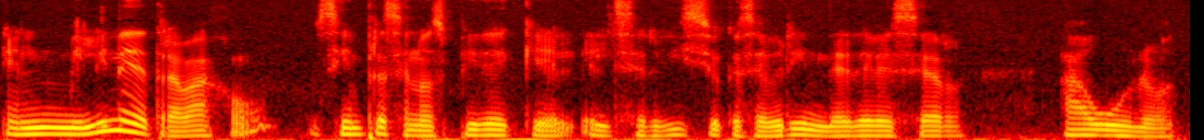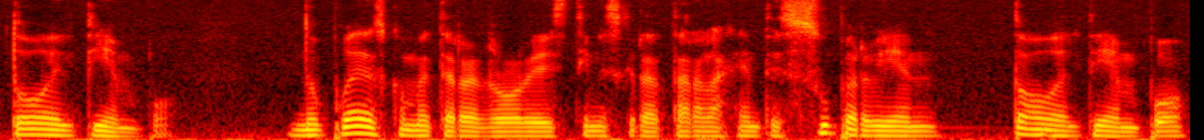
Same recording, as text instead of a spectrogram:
En mi línea de trabajo siempre se nos pide que el, servicio que se brinde debe ser a uno todo el tiempo. No puedes cometer errores, tienes que tratar a la gente súper bien todo el tiempo,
